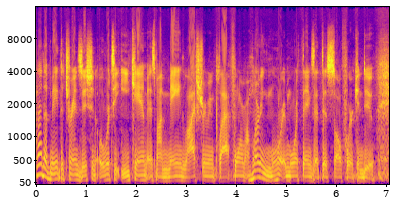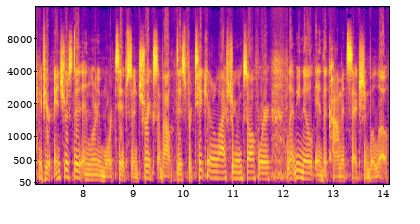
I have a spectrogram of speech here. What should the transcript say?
Now that I've made the transition over to Ecamm as my main live streaming platform, I'm learning more and more things that this software can do. If you're interested in learning more tips and tricks about this particular live streaming software, let me know in the comment section below.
